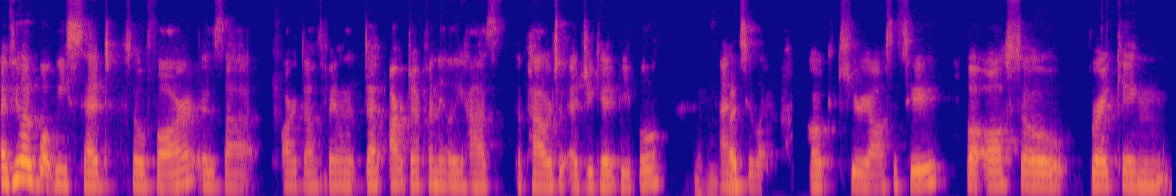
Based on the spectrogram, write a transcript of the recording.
I feel like what we said so far is that art definitely art definitely has the power to educate people mm-hmm. and I, to like provoke curiosity but also breaking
